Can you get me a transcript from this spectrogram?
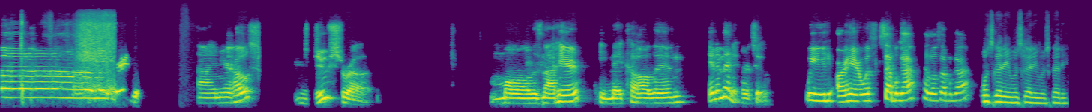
Oh, I'm your host, Juice Shrub. Maul is not here. He may call in in a minute or two. We are here with Supple Guy. Hello, Supple Guy. what's goody? What's goody? What's goody?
